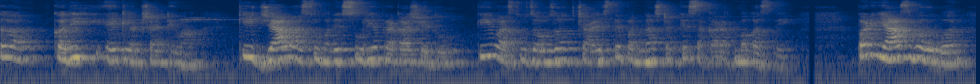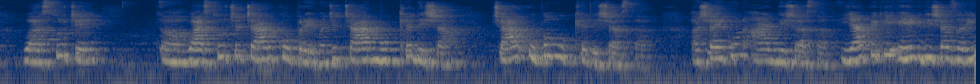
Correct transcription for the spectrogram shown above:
तर कधीही एक लक्षात ठेवा की ज्या वास्तूमध्ये सूर्यप्रकाश येतो ती वास्तू जवळजवळ चाळीस ते पन्नास टक्के सकारात्मक असते. पण याचबरोबर वास्तूचे वास्तूचे चार कोपरे म्हणजे चार मुख्य दिशा चार उपमुख्य दिशा असतात. अशा एकूण आठ दिशा असतात. यापैकी एक दिशा जरी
